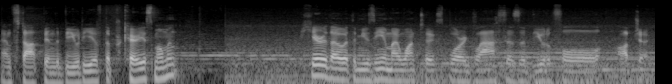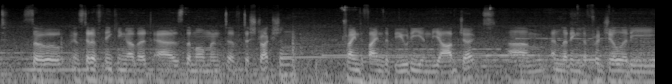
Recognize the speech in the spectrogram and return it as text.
and stop in the beauty of the precarious moment. Here though at the museum I want to explore glass as a beautiful object. So instead of thinking of it as the moment of destruction, trying to find the beauty in the object um, and letting the fragility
